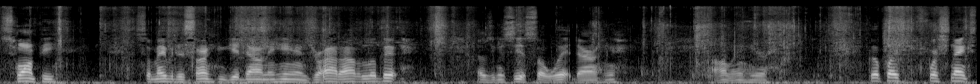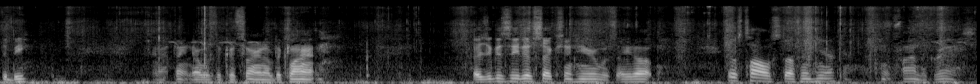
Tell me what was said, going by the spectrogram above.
swampy. So maybe the sun can get down in here and dry it out a little bit. As you can see, it's so wet down here, all in here. Good place for snakes to be. Think that was the concern of the client. As you can see, this section here was ate up. There's tall stuff in here. I can't, I can't find the grass.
